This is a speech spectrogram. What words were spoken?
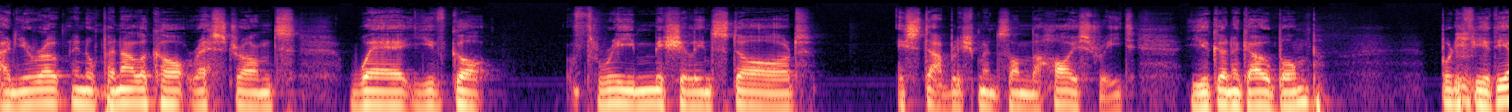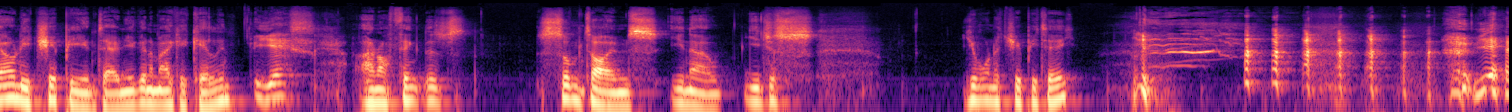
and you're opening up an a la carte restaurant where you've got three Michelin starred establishments on the high street, you're going to go bump. But if you're the only chippy in town, you're going to make a killing. yes, And I think there's sometimes, you know, you just you want a chippy tea. yeah,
